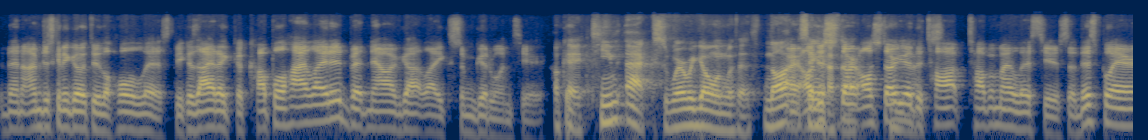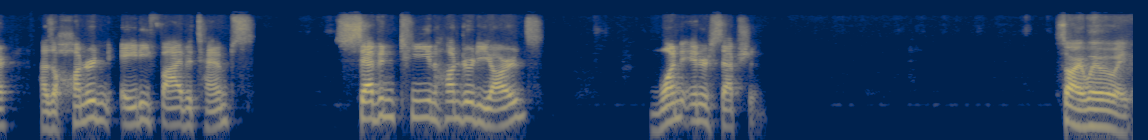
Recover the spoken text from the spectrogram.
then I'm just going to go through the whole list because I had like a couple highlighted, but now I've got like some good ones here. Okay, Team X, where are we going with this? Not. Right, I'll just start. I'll start you at the top top of my list here. So this player has 185 attempts, 1700 yards, one interception. Sorry, wait, wait, wait.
